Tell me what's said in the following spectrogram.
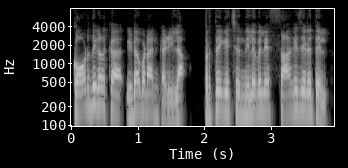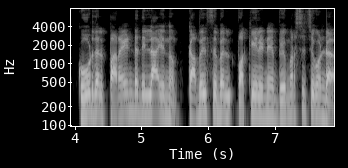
കോടതികൾക്ക് ഇടപെടാൻ കഴിയില്ല. പ്രത്യേകിച്ച് നിലവിലെ സാഹചര്യത്തിൽ കൂടുതൽ പറയേണ്ടതില്ല എന്നും കപിൽ സിബൽ വക്കീലിനെ വിമർശിച്ചുകൊണ്ട്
